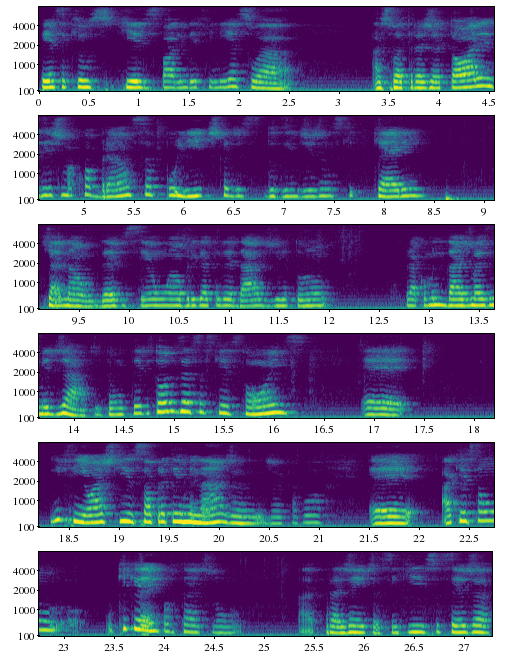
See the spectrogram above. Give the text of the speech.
pensa que, os, que eles podem definir a sua, a sua trajetória, existe uma cobrança política de, dos indígenas que querem que ah, não, deve ser uma obrigatoriedade de retorno para a comunidade mais imediato. Então teve todas essas questões. É, enfim, eu acho que só para terminar, já, já acabou. É, a questão, o que, que é importante para a gente, assim, que isso seja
